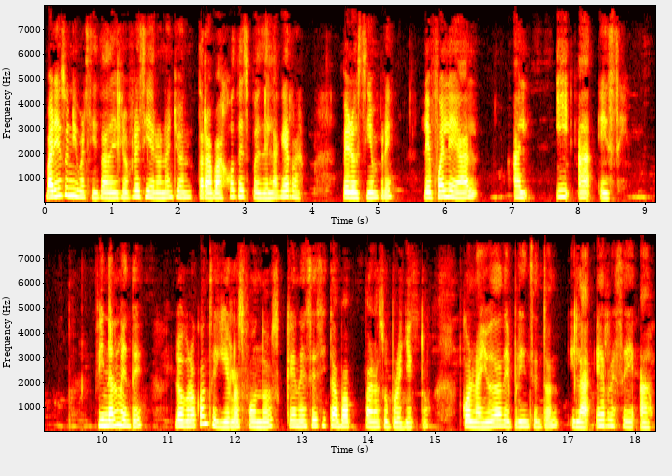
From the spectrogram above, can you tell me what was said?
varias universidades le ofrecieron a John trabajo después de la guerra, pero siempre le fue leal al IAS. Finalmente, logró conseguir los fondos que necesitaba para su proyecto con la ayuda de Princeton y la RCA.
